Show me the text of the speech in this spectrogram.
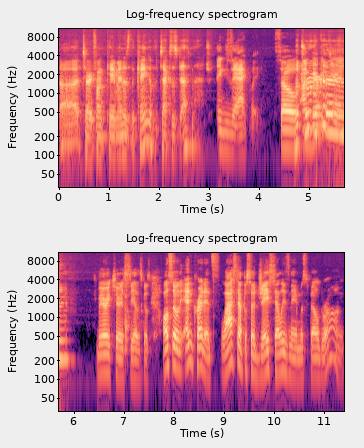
uh, Terry Funk came in as the king of the Texas Death Match. Exactly. So The I'm very curious. Very curious to see how this goes. Also, the end credits. Last episode, Jay Sully's name was spelled wrong.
